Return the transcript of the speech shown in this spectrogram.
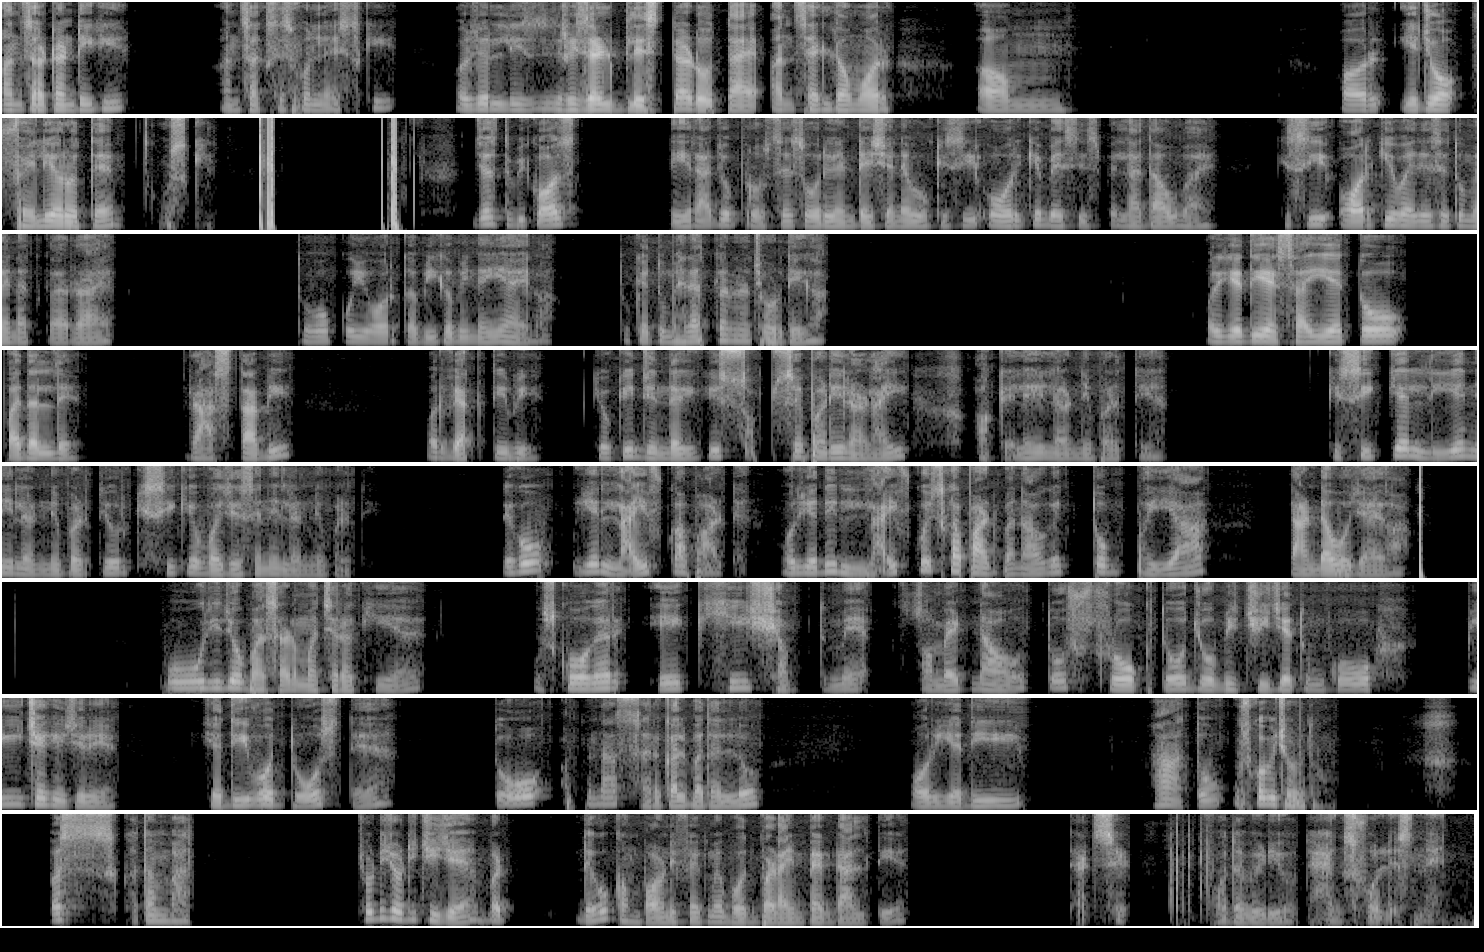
अनसर्टनटी की अनसक्सेसफुलनेस की और जो रिज़ल्ट ब्लिस्टर्ड होता है अनसेल्डम और um, और ये जो फेलियर होते हैं उसकी। जस्ट बिकॉज़ तेरा जो प्रोसेस ओरिएंटेशन है, वो किसी और के बेसिस पे लदा हुआ है। किसी और की वजह से तू मेहनत कर रहा है तो वो कोई और कभी कभी नहीं आएगा। तो क्या तू मेहनत करना छोड़ देगा? और यदि ऐसा ही है तो बदल दे। रास्ता भी और व्यक्ति भी, क्योंकि ज़िंदगी की सबसे बड़ी लड़ाई अकेले ही लड़नी पड़ती है। किसी के लिए नहीं लड़नी पड़ती और किसी के वजह से नहीं लड़नी पड़ती। देखो, ये लाइफ का पार्ट है और यदि लाइफ को इसका पार्ट बनाओगे तो भैया तांडव हो जाएगा। पूरी जो भसड़ मच रखी है, उसको अगर एक ही शब्द में समेटना हो तो रोक दो, जो भी चीज़ें तुमको पीछे खींच रही है। यदि वो दोस्त है तो अपना सर्कल बदल लो। और यदि हाँ तो उसको भी छोड़ दो। बस, ख़त्म बात। छोटी छोटी चीज़ें हैं बट देखो कंपाउंड इफ़ेक्ट में बहुत बड़ा इम्पैक्ट डालती है। That's it for the video thanks for listening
